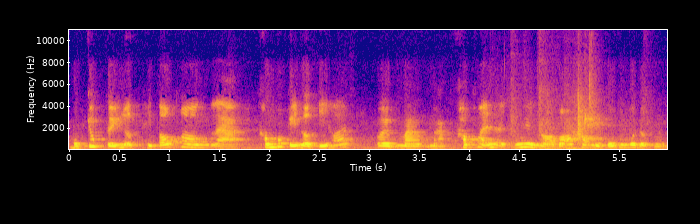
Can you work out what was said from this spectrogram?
một chút kỷ luật thì tốt hơn là không có kỷ luật gì hết. Rồi mà mà không phải là giống như robot bó không thì cũng không có được nữa.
